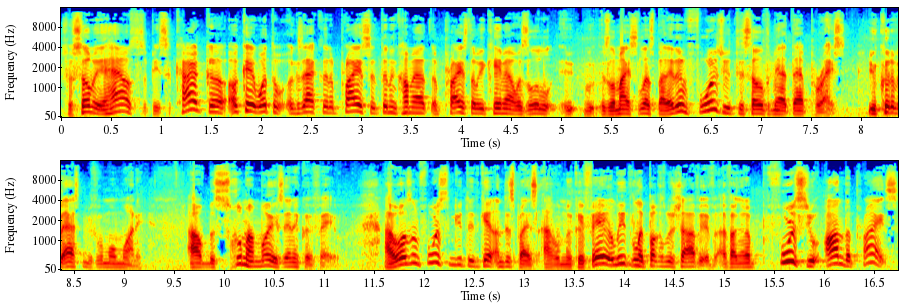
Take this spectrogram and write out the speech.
So sell me your house. It's a piece of karka. Okay, what the, exactly the price? It didn't come out. The price that we came out was a little it was a less, but I didn't force you to sell it to me at that price. You could have asked me for more money. I wasn't forcing you to get on this price. If, I'm going to force you on the price,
